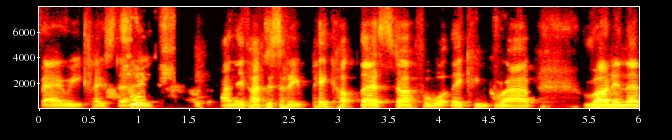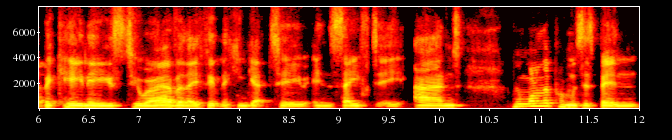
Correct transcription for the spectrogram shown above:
very close to their and they've had to suddenly pick up their stuff or what they can grab, run in their bikinis to wherever they think they can get to in safety. And I mean, one of the problems has been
